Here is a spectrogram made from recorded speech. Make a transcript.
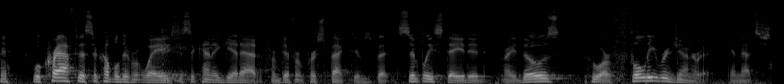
we'll craft this a couple different ways just to kind of get at it from different perspectives. But simply stated, right, those who are fully regenerate, and that's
